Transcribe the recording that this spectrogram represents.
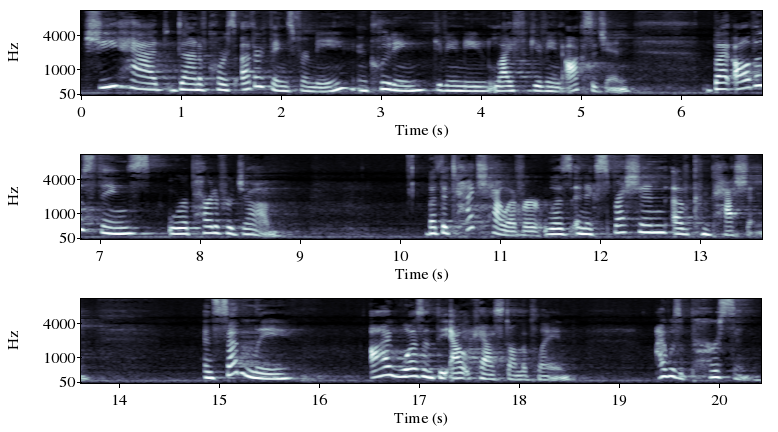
She had done, of course, other things for me, including giving me life giving oxygen, but all those things were a part of her job. But the touch, however, was an expression of compassion. And suddenly, I wasn't the outcast on the plane. I was a person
